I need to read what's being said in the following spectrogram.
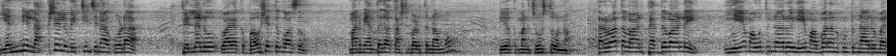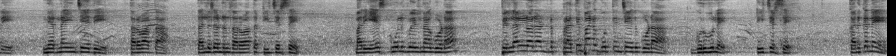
ఎన్ని లక్షలు వెచ్చించినా కూడా పిల్లలు వారి యొక్క భవిష్యత్తు కోసం మనం ఎంతగా కష్టపడుతున్నామో ఈ యొక్క మనం చూస్తూ ఉన్నాం. తర్వాత వాళ్ళు పెద్దవాళ్ళై ఏం అవుతున్నారో ఏం అవ్వాలనుకుంటున్నారో మరి నిర్ణయించేది తర్వాత తల్లిదండ్రుల తర్వాత టీచర్సే. మరి ఏ స్కూల్కి వెళ్ళినా కూడా పిల్లల్లోని ప్రతిభను గుర్తించేది కూడా గురువులే టీచర్సే. కనుకనే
